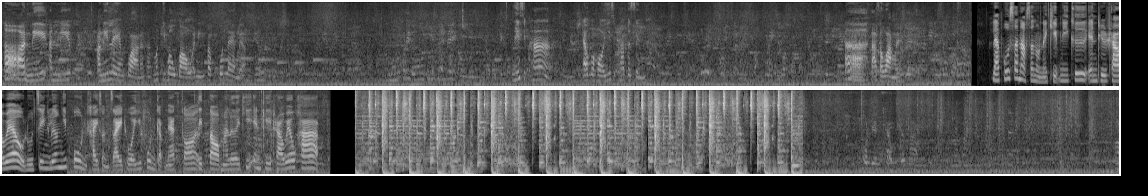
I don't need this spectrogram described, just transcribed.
อ่าอันนี้อันนี้อันนี้แรงกว่านะคะ เมื่อกี้เบาๆ อันนี้แบบโคตรแรงเลยอะยี่สิบห้าแอลกอฮอล์ยี่สิบห้าเปอร์เซ็นต์ตาสว่างเลย และผู้สนับสนุนในคลิปนี้คือ NT Travel รู้จริงเรื่องญี่ปุ่น ใครสนใจทัวร์ญี่ปุ่นกับแนทก็ติดต่อมาเลยที่ NT Travel ค่ะคนเรียนแถวเยอะมาก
